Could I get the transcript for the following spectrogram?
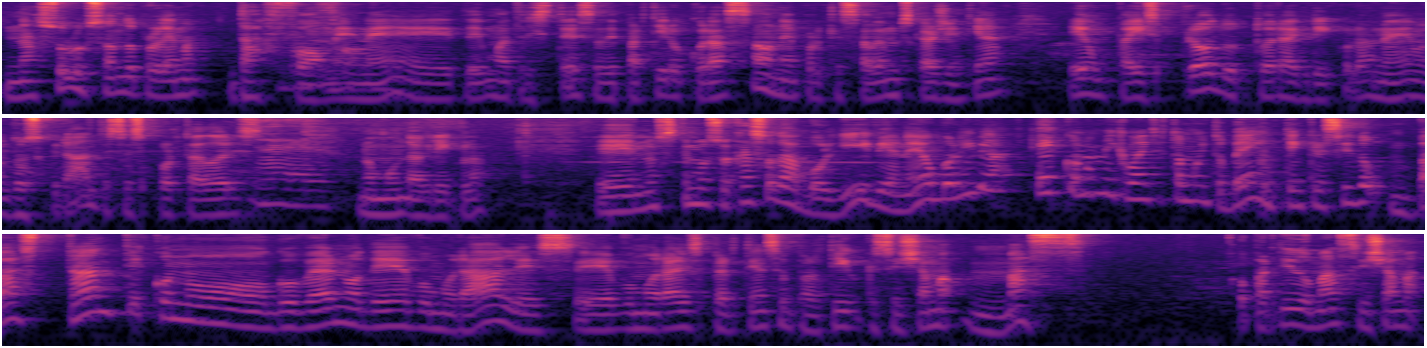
na solução do problema da fome, fome. né? De uma tristeza de partir o coração, né? Porque sabemos que a Argentina é um país produtor agrícola, né? Um dos grandes exportadores É. no mundo agrícola. Eh, nós temos o caso da Bolívia, né? A Bolívia economicamente está muito bem, tem crescido bastante com o governo de Evo Morales. Evo Morales pertence a um partido que se chama MAS. O partido MAS se chama,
